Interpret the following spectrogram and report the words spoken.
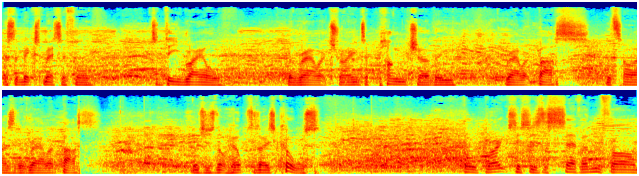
That's a mixed metaphor to derail the Rowett train to puncture the Rowett bus, the tyres of the Rowett bus, which has not helped today's cause. Ball breaks, this is the seven from,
